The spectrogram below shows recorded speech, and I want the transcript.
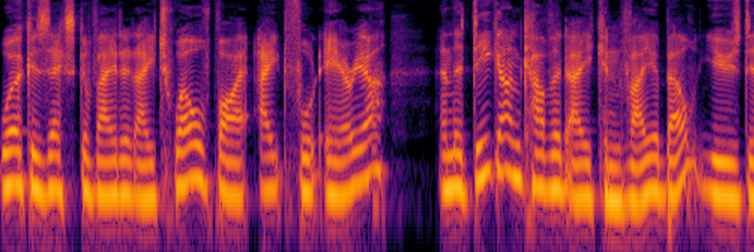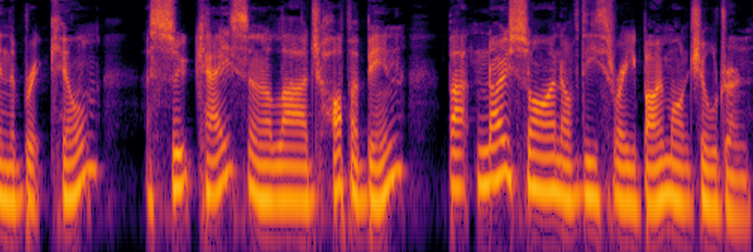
Workers excavated a 12 by 8 foot area, and the dig uncovered a conveyor belt used in the brick kiln, a suitcase, and a large hopper bin, but no sign of the three Beaumont children.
